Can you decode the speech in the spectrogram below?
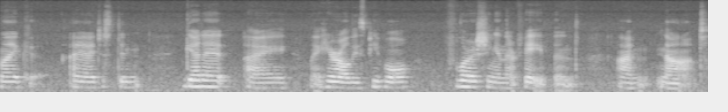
like I, I just didn't get it. I like hear all these people flourishing in their faith, and I'm not.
